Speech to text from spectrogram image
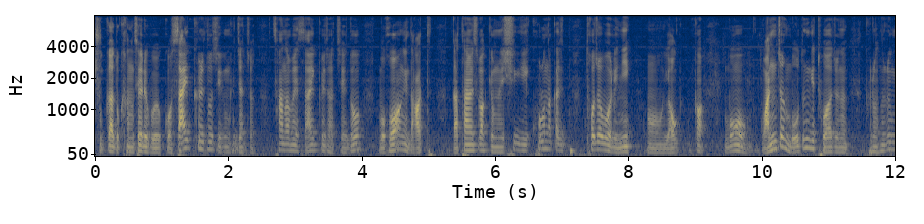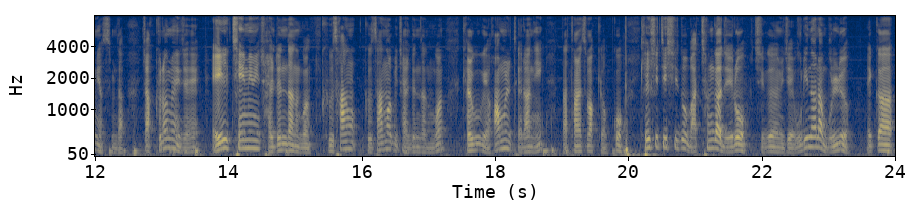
주가도 강세를 보였고 사이클도 지금 괜찮죠. 산업의 사이클 자체도 뭐 호황이 나, 나타날 수밖에 없는 시기 코로나까지 터져버리니 어 여, 그러니까 뭐 완전 모든 게 도와주는 그런 흐름이었습니다. 자 그러면 이제 HM이 잘 된다는 건그 산, 그 산업이 잘 된다는 건 결국에 화물 대란이 나타날 수밖에 없고 KCTC도 마찬가지로 지금 이제 우리나라 물류 그러니까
